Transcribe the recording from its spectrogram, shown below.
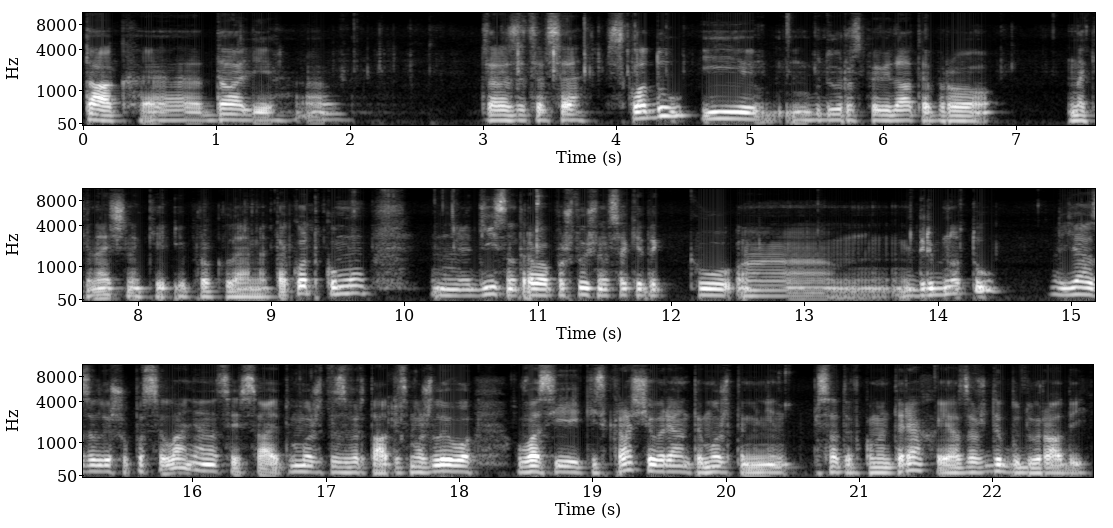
Так, е, далі. Зараз я це все складу і буду розповідати про накінечники і про клеми. Так от, кому дійсно треба поштучно всяку таку е, дрібноту, я залишу посилання на цей сайт, можете звертатись. Можливо, у вас є якісь кращі варіанти, можете мені писати в коментарях, я завжди буду радий.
